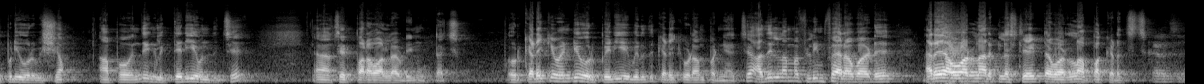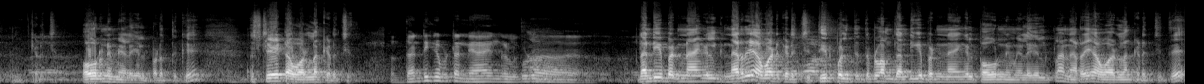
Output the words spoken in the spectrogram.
இப்படி ஒரு விஷயம். அப்போ வந்து எங்களுக்கு தெரிய வந்துச்சு. சரி பரவாயில்ல அப்படின்னு விட்டாச்சு. ஒரு கிடைக்க வேண்டிய ஒரு பெரிய விருது கிடைக்க விடாமல் பண்ணியாச்சு. அது இல்லாமல் ஃபிலிம்ஃபேர் அவார்டு நிறைய அவார்ட்லாம் இருக்குல்ல ஸ்டேட் அவார்டெலாம் அப்பா கிடச்சிச்சு. கிடச்சிது. பௌர்ணமி அலைகள் படத்துக்கு ஸ்டேட் அவார்டெலாம் கிடச்சிது. தண்டிக்கப்பட்ட நியாயங்கள் கூட தண்டிக்கப்பட்ட நியாயங்களுக்கு நிறைய அவார்டு கிடச்சி தீர்ப்பளித்தப்பெல்லாம் தண்டிக்கப்பட்ட நியாயங்கள் பௌர்ணமி நிலைகளுக்கெல்லாம் நிறைய அவார்டெலாம் கிடச்சிது.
